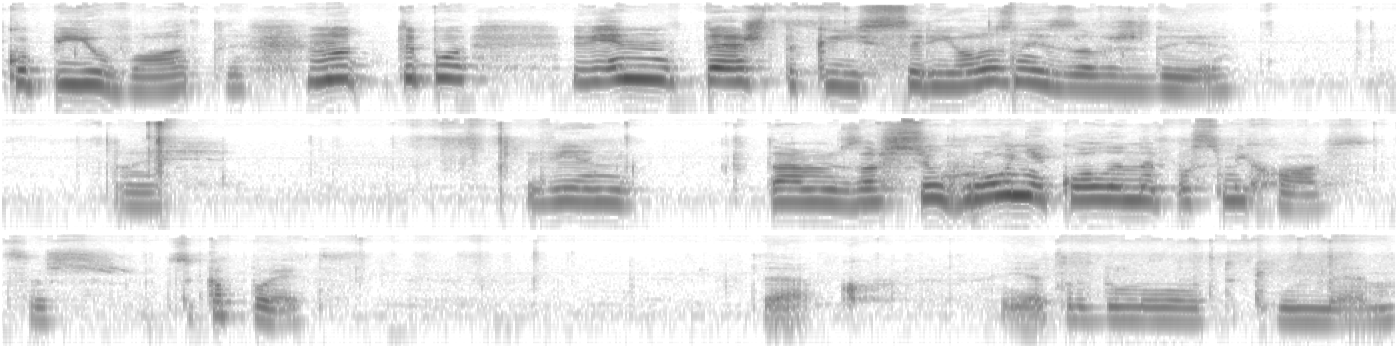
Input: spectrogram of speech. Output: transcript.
копіювати. Ну, типу, він теж такий серйозний завжди. Ось. Він там за всю гру ніколи не посміхався. Це ж це капець. Так, я придумала такий мем.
